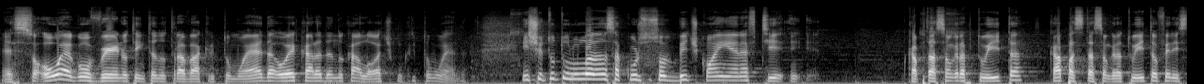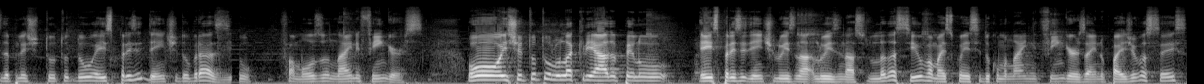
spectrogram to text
É só, ou é governo tentando travar a criptomoeda, ou é cara dando calote com criptomoeda. Instituto Lula lança curso sobre Bitcoin e NFT. Captação gratuita, capacitação gratuita oferecida pelo Instituto do ex-presidente do Brasil, famoso Nine Fingers. O Instituto Lula, criado pelo ex-presidente Luiz, Luiz, Inácio Lula da Silva, mais conhecido como Nine Fingers aí no país de vocês,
